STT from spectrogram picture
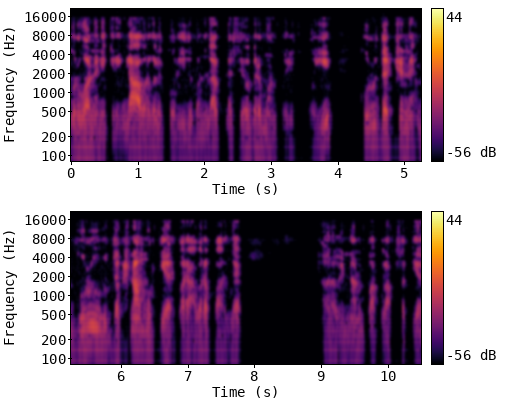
குருவாக நினைக்கிறீங்களோ அவர்களுக்கு ஒரு இது பண்ணுங்கள் அப்படின்னா சிவபெருமான் கோயிலுக்கு போய் குரு தட்சிணை குரு தட்சிணாமூர்த்தியாக இருப்பார். அவரை பாருங்கள் யாரை வேணாலும் பார்க்கலாம். சத்யா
